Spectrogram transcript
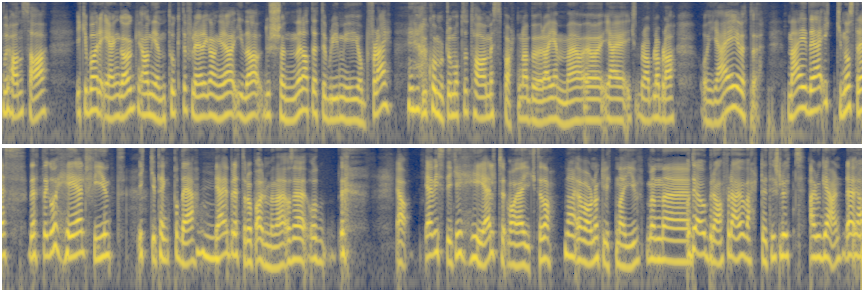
Hvor han sa, ikke bare én gang, han gjentok det flere ganger, ja, Ida, du skjønner at dette blir mye jobb for deg. Du kommer til å måtte ta mesteparten av børa hjemme, og jeg, bla, bla, bla. Og jeg, vet du Nei, det er ikke noe stress. Dette går helt fint. Ikke tenk på det. Jeg bretter opp armene. Og, så, og ja. Jeg visste ikke helt hva jeg gikk til, da. Nei. Jeg var nok litt naiv, men uh, Og det er jo bra, for det er jo verdt det til slutt. er du gæren? Det, Ja.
